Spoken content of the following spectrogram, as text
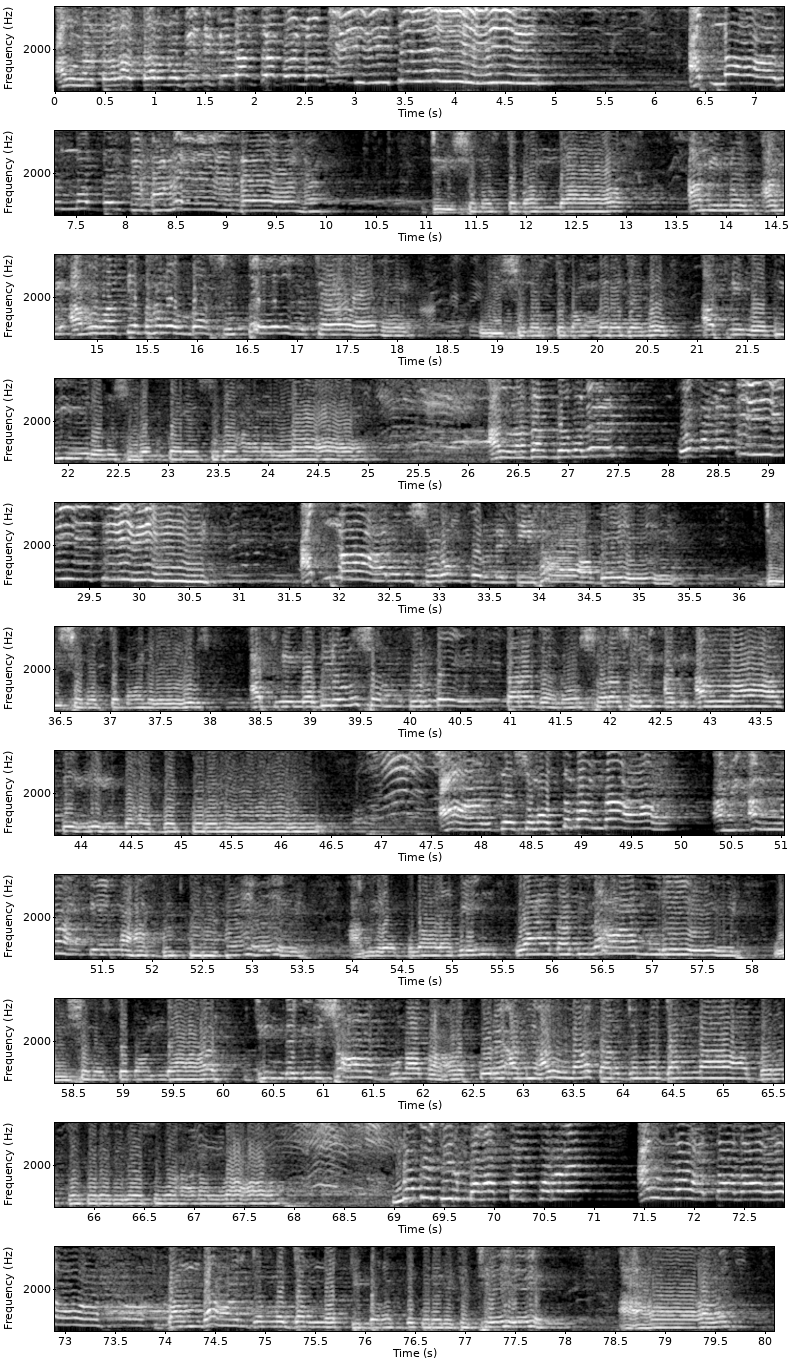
আল্লাহ তার ডাকতে আপনার বলে দেন যে সমস্ত বান্দা আমি আমি আল্লাহকে ভালোবাসতে চাই। ওই সমস্ত বান্দারা যেন আপনি নবীর অনুসরণ করে সুবাহান আল্লাহ আল্লাহ ডাকতে বলেন, ও আপনার অনুসরণ করলে কি হবে? যে সমস্ত মানুষ আপনি নবীর অনুসরণ করবে, তারা যেন সরাসরি আমি আল্লাহকে মহব্বত করল আর যে সমস্ত বান্দা আমি আল্লাহকে মহব্বত করবে আমি রব্বুল আলামিন ওয়াদা দিলাম রে। ওই সমস্ত বান্দার জিন্দগির সব গুনাহ মাফ করে আমি আল্লাহ তার জন্য জান্নাত বরাদ্দ করে দিব, সুবহানাল্লাহ। নবীজির মহব্বত করলে আল্লাহ তাআলা বান্দার জন্য জান্নাতটি বরাদ্দ করে রেখেছে আর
